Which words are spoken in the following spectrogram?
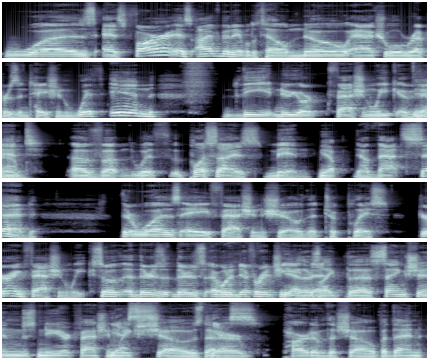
was, as far as I've been able to tell, no actual representation within the New York Fashion Week event of uh, with plus size men. yep. Now, that said, there was a fashion show that took place during Fashion Week. So there's there's I want to differentiate. Yeah, there's that- like the sanctioned New York Fashion Yes. Week shows that Yes. are part of the show, but then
